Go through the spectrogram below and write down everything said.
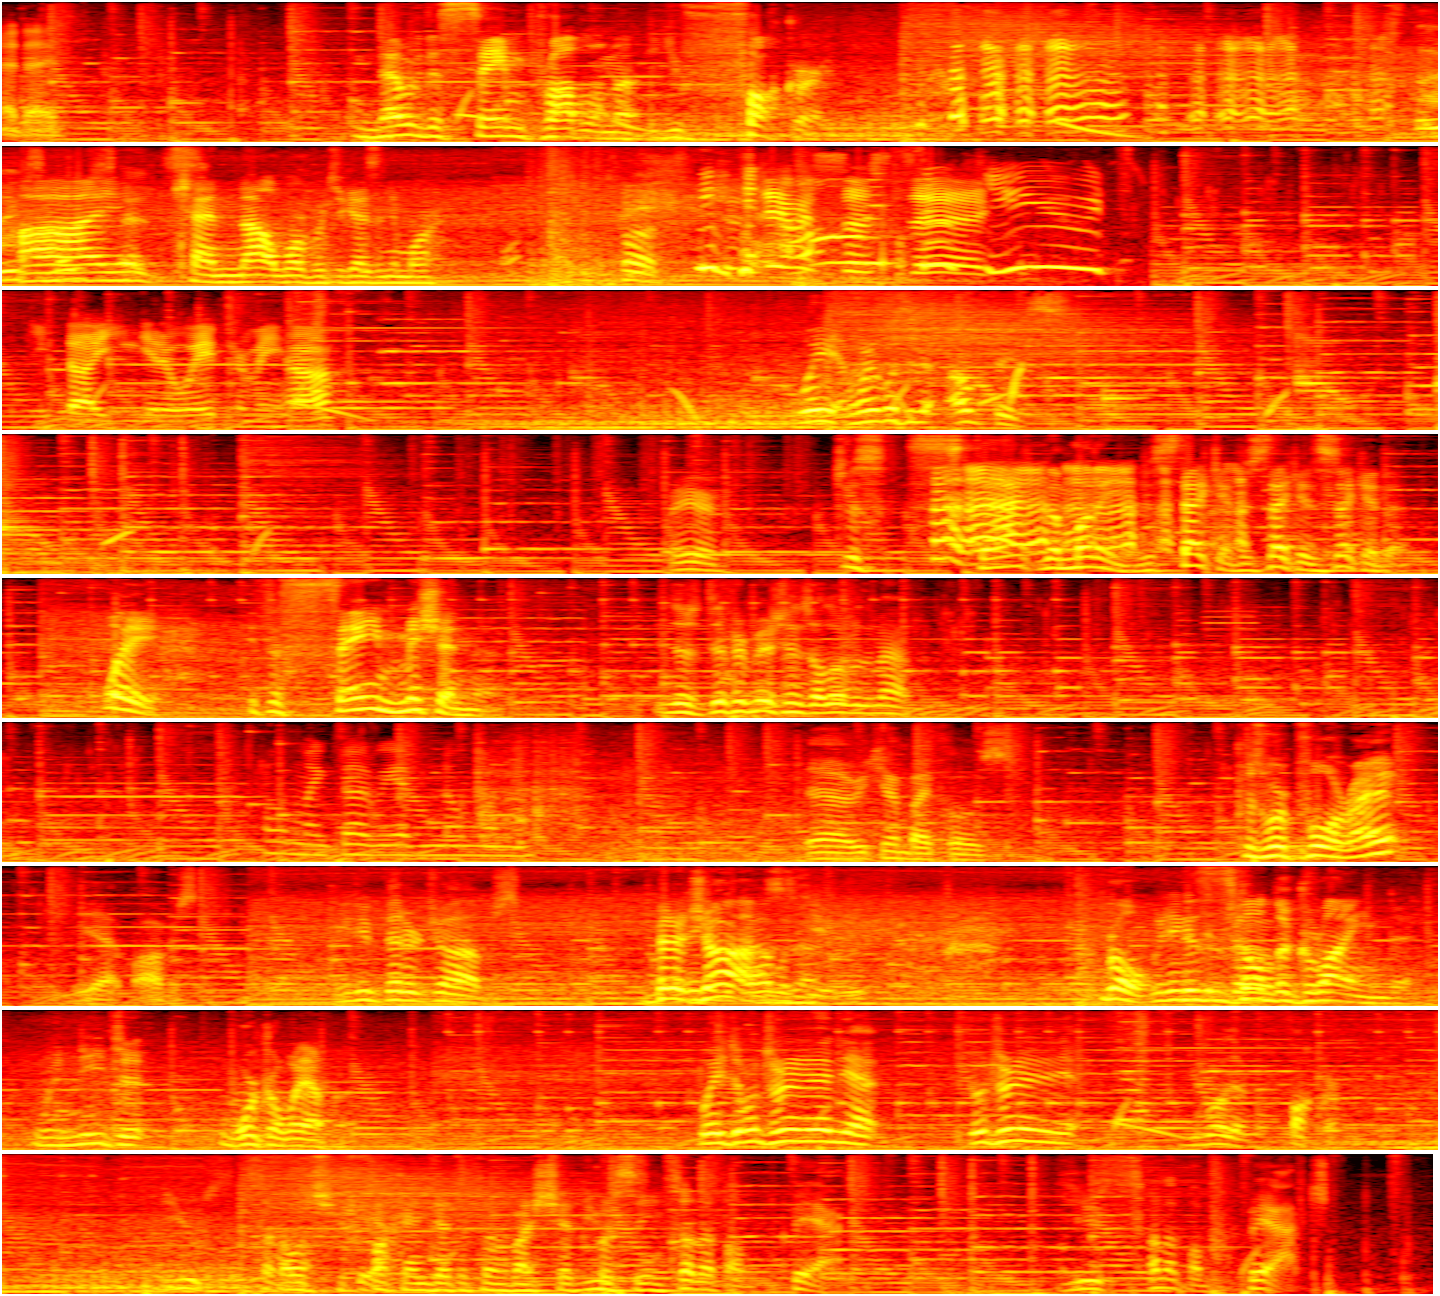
I died. Now we have the same problem, you fucker. That makes no I cannot work with you guys anymore. Fuck. This game is so oh, it's sick. so cute. you thought you can get away from me, huh? Wait, I want to go to the outfits. Right here. Just stack the money. Just stack it. Just stack it. Just stack it. Wait, it's the same mission. There's different missions all over the map. Oh my god, we have no money. Yeah, we can't buy clothes. Because we're poor, right? Yeah, obviously. We do better jobs. Better We job jobs. Bro, We need this is called the grind. We need to work our way up. Wait, don't turn it in yet. Don't turn it in yet. You motherfucker. You son Don't of you a bitch. fucking get to talk about shit, You pussy. son of a bitch. You son of a bitch.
